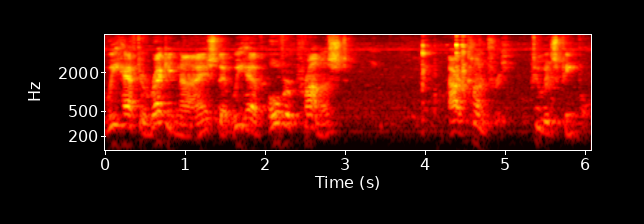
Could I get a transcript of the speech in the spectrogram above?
we have to recognize that we have overpromised our country to its people.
